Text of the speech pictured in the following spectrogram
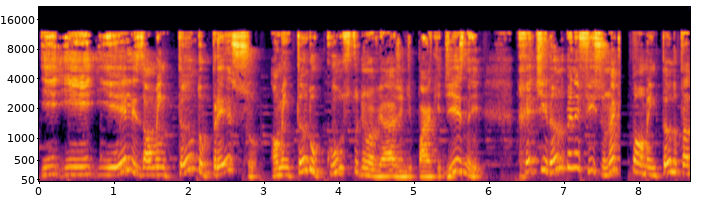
E, e- e eles aumentando o preço, aumentando o custo de uma viagem de parque Disney, retirando benefício. Não é que estão aumentando para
